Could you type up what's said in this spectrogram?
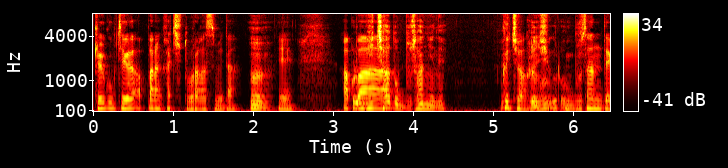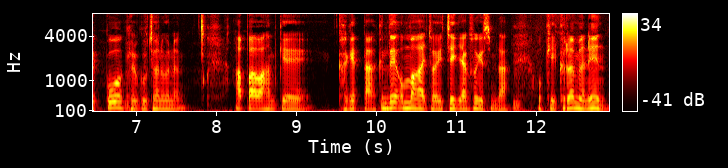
결국 제가 아빠랑 같이 돌아갔습니다. 응. 예. 아빠 2차도 무산이네. 그렇죠. 그런 식으로 무산됐고 응. 결국 저는 그냥 아빠와 함께 가겠다. 근데 응. 엄마가 저희 제게 약속했습니다. 오케이 그러면은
